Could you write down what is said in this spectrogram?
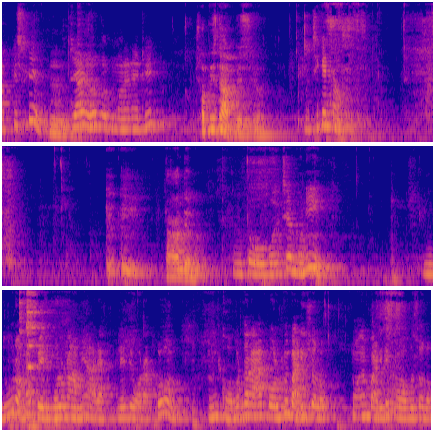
আট পিস কি যাই হোক মনে নেই ঠিক। ছ পিস না আট পিস ছিল। চিকেন নাও টাকা দিও না। তো ও বলছে মনি দূর আমার পেট বলো না আমি আর এক প্লেট অর্ডার করব। তুমি খবরদার আর করব বাড়ি চলো। তোমাকে বাড়িতে খাওয়াবো চলো।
